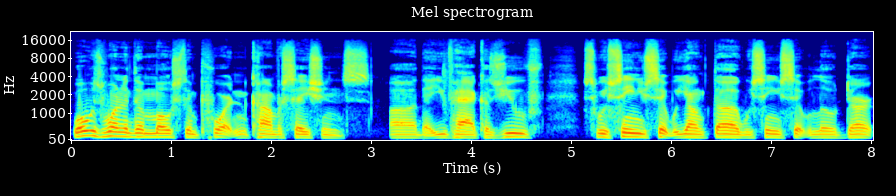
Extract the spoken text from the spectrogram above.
What was one of the most important conversations uh, that you've had? Because you've, so we've seen you sit with Young Thug, we've seen you sit with Lil Durk,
